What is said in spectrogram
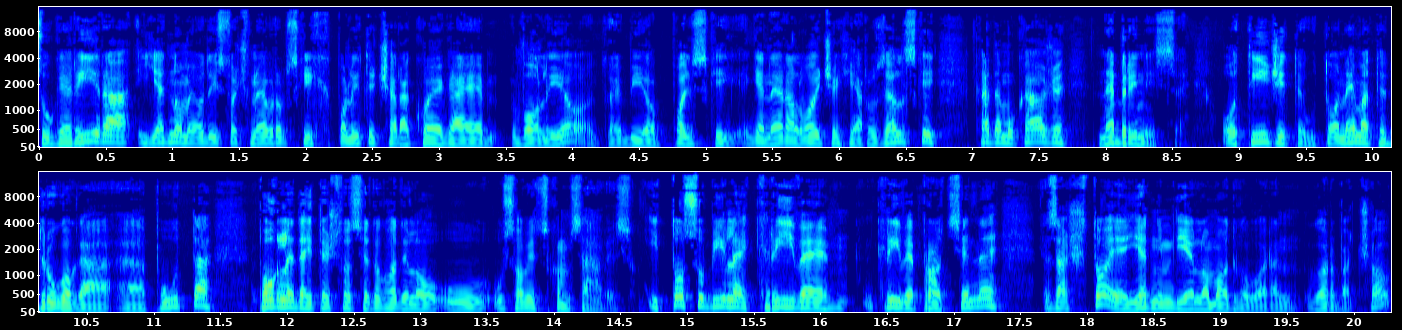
sugerira jednome od istočnoevropskih političara kojega je volio, to je bio poljski general Vojčeh Jaruzelski, kada mu kaže ne brini se, otiđite u to, nemate drugoga puta, pogledajte što se dogodilo u, u Sovjetskom savezu. I to su bile krive, krive procjene za što je jednim dijelom odgovoran Gorbačov,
